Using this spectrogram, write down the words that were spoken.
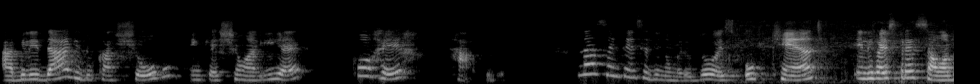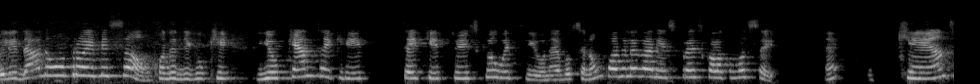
A habilidade do cachorro em questão aí é correr rápido. Na sentença de número 2, o can't, ele vai expressar uma habilidade ou uma proibição. Quando eu digo que you can't take it, take it to school with you, né? Você não pode levar isso para a escola com você, né? O can't,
